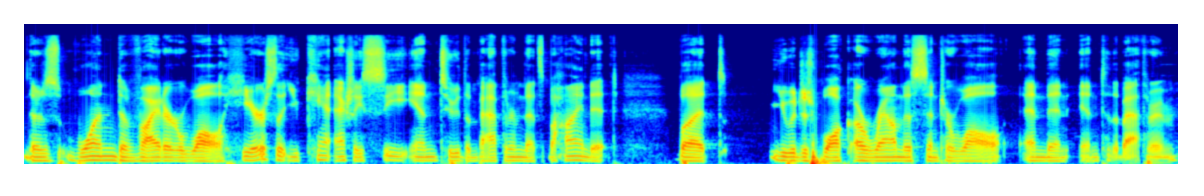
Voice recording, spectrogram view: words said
there's one divider wall here so that you can't actually see into the bathroom that's behind it, but you would just walk around the center wall and then into the bathroom.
